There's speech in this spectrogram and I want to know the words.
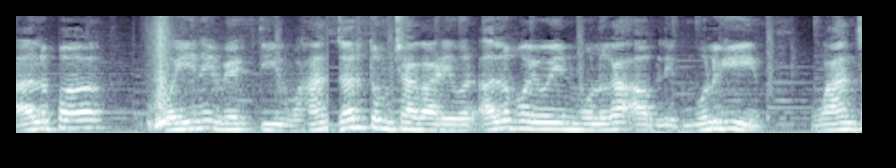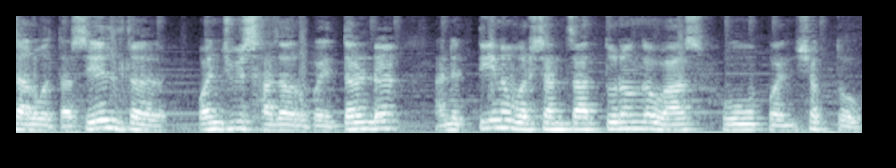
अल्पवयीन व्यक्ती वाहन जर तुमच्या गाडीवर अल्पवयीन मुलगा अब्लिक मुलगी वाहन चालवत असेल तर पंचवीस हजार रुपये दंड आणि तीन वर्षांचा तुरुंगवास होऊ पण शकतो.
